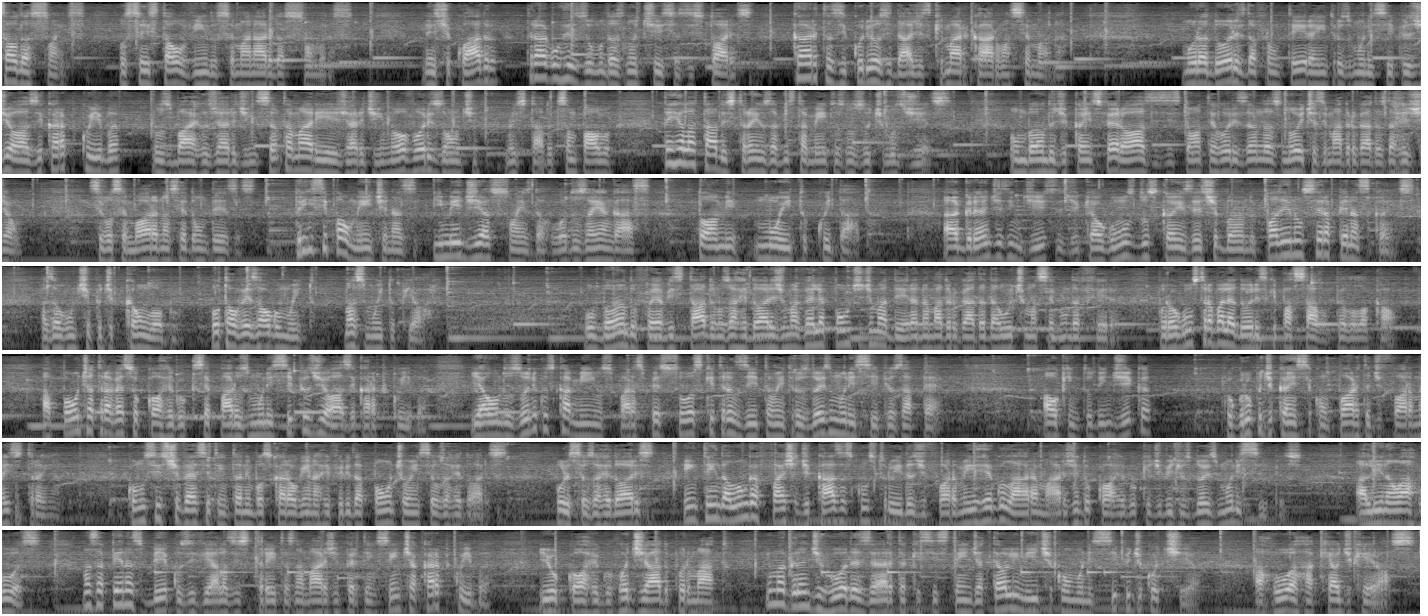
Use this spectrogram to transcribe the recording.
Saudações! Você está ouvindo o Semanário das Sombras. Neste quadro, trago um resumo das notícias, histórias, cartas e curiosidades que marcaram a semana. Moradores da fronteira entre os municípios de Oz e Carapicuíba, nos bairros Jardim Santa Maria e Jardim Novo Horizonte, no estado de São Paulo, têm relatado estranhos avistamentos nos últimos dias. Um bando de cães ferozes estão aterrorizando as noites e madrugadas da região. Se você mora nas redondezas, principalmente nas imediações da Rua dos Anhangás, tome muito cuidado. Há grandes indícios de que alguns dos cães deste bando podem não ser apenas cães, mas algum tipo de cão-lobo, ou talvez algo muito, mas muito pior. O bando foi avistado nos arredores de uma velha ponte de madeira na madrugada da última segunda-feira, por alguns trabalhadores que passavam pelo local. A ponte atravessa o córrego que separa os municípios de Oz e Carapicuíba e é um dos únicos caminhos para as pessoas que transitam entre os dois municípios a pé. Ao que tudo indica, o grupo de cães se comporta de forma estranha, como se estivesse tentando emboscar alguém na referida ponte ou em seus arredores. Por seus arredores, entenda a longa faixa de casas construídas de forma irregular à margem do córrego que divide os dois municípios. Ali não há ruas, mas apenas becos e vielas estreitas na margem pertencente a Carapicuíba, e o córrego rodeado por mato, e uma grande rua deserta que se estende até o limite com o município de Cotia, a Rua Raquel de Queiroz.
